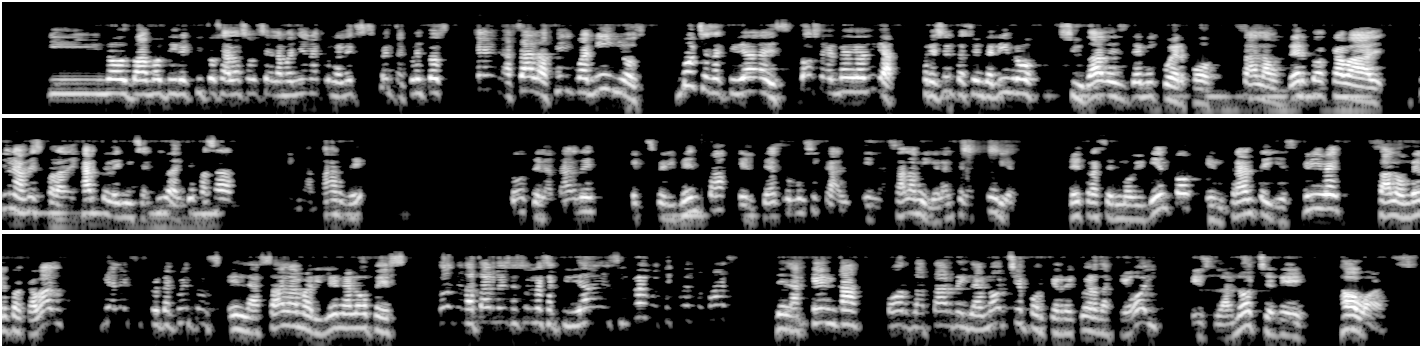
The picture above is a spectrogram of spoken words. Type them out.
Y nos vamos directitos a las 11 de la mañana con Alexis Cuentos en la sala Figua Niños. Muchas actividades, 12 del mediodía, presentación del libro Ciudades de mi cuerpo, sala Humberto Acabal. De una vez para dejarte la iniciativa de qué pasar en la tarde, 2 de la tarde, experimenta el teatro musical en la sala Miguel Ángel Asturias. Letras en movimiento, entrante y escribe, sala Humberto Acabal. Y Alexis Cuentacuentos en la sala Marilena López de la tarde, esas son las actividades y luego te cuento más de la agenda por la tarde y la noche porque recuerda que hoy es la noche de Howards.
